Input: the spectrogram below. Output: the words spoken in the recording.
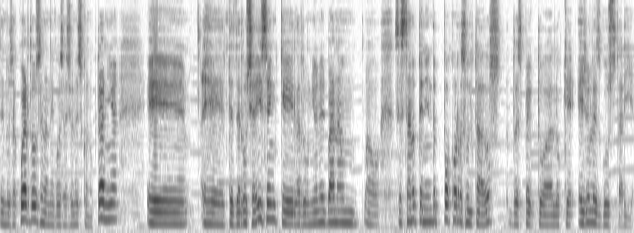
en los acuerdos, en las negociaciones con Ucrania. Eh, eh, desde Rusia dicen que las reuniones van a, un, se están obteniendo pocos resultados respecto a lo que ellos les gustaría.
